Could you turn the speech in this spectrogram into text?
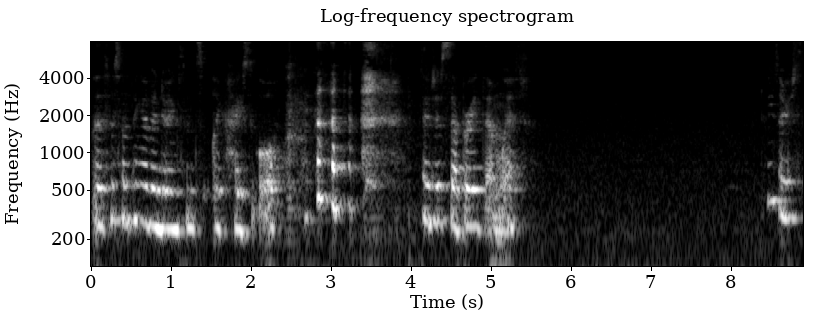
this is something I've been doing since like high school. I just separate them with tweezers.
